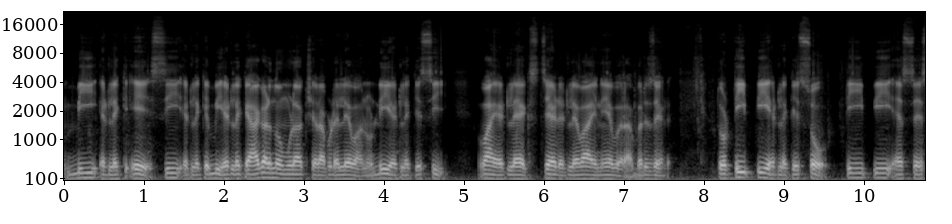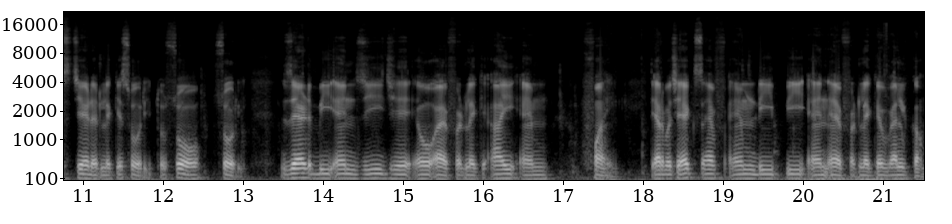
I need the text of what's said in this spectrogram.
બી એટલે કે એ, સી એટલે કે બી એટલે કે આગળનો મૂળાક્ષર આપણે લેવાનો. ડી એટલે કે સી, વાય એટલે એક્સ, ઝેડ એટલે વાય ને એ બરાબર ઝેડ. તો ટીપી એટલે કે સો ટીપી એસ એસ ઝેડ એટલે કે સોરી. તો so, sorry. Z, B, N, G, J, O, F એટલે કે આઈ, એમ, ફાઇન. ત્યાર પછી X, F, M, D, P, N, F એટલે કે વેલકમ.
